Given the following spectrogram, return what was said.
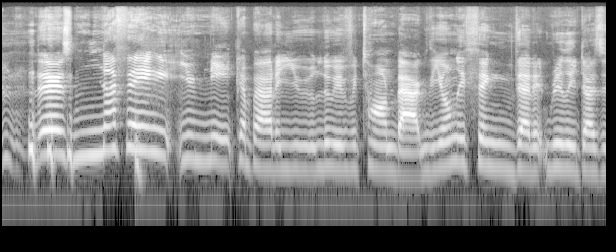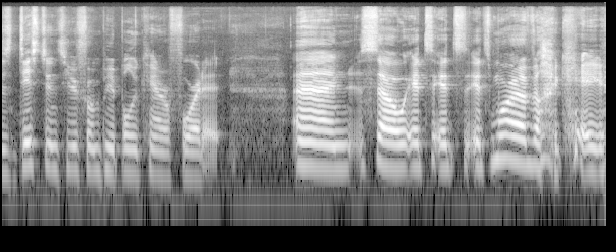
there's nothing unique about a Louis Vuitton bag. The only thing that it really does is distance you from people who can't afford it. And so it's it's it's more of like a,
